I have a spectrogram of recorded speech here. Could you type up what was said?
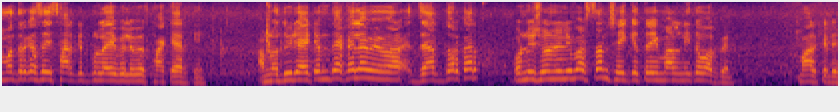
আমাদের কাছে এই সার্কিটগুলো অ্যাভেলেবেল থাকে আর কি। আমরা দুইটা আইটেম দেখাইলাম এবার যার দরকার কন্ডিশন নিবার্সান সেই ক্ষেত্রে এই মাল নিতে পারবেন মার্কেটে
